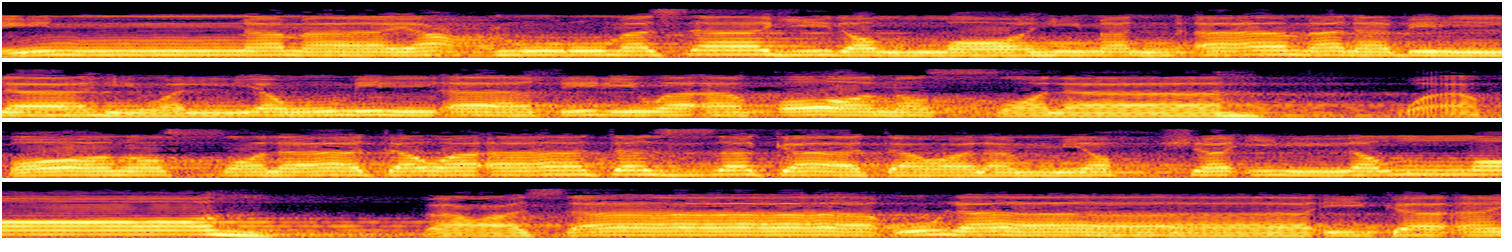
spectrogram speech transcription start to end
إنما يعمر مساجد الله من آمن بالله واليوم الآخر وأقام الصلاة وأقام الصلاة وآتى الزكاة ولم يخش إلا الله. فعسى أولئك أن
